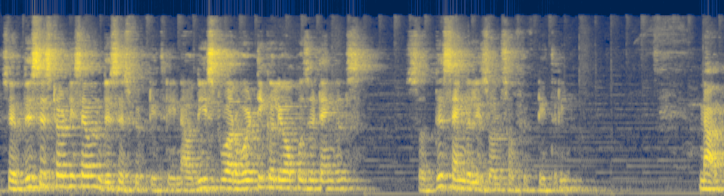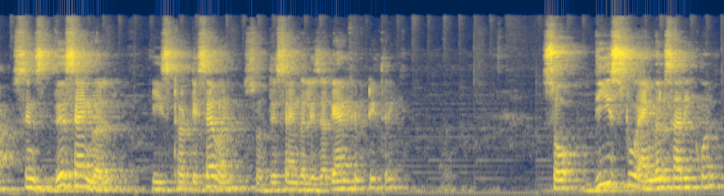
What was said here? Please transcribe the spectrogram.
So if this is 37, this is 53. Now these two are vertically opposite angles. So this angle is also 53. Now since this angle is 37, so this angle is again 53. So these two angles are equal.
